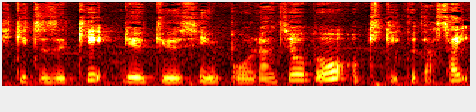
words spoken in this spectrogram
引き続き琉球新報ラジオ部をお聞きください。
